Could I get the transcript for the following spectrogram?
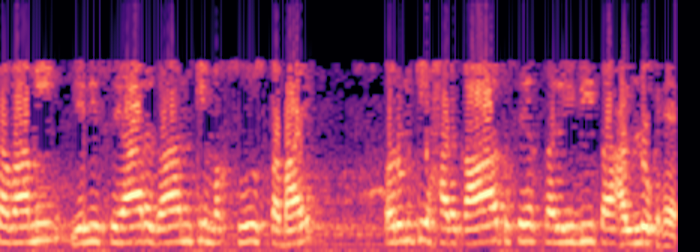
سوامی یعنی سیارگان کی مخصوص طبائع اور ان کی حرکات سے قریبی تعلق ہے۔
